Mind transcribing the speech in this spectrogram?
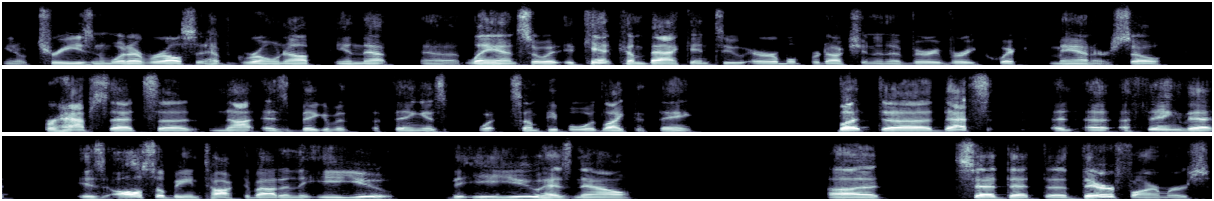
you know trees and whatever else that have grown up in that uh, land. So it, it can't come back into arable production in a very very quick manner. So perhaps that's uh, not as big of a, a, thing as what some people would like to think. But uh, that's a, a, thing that is also being talked about in the EU. The EU has now uh, said that uh, their farmers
